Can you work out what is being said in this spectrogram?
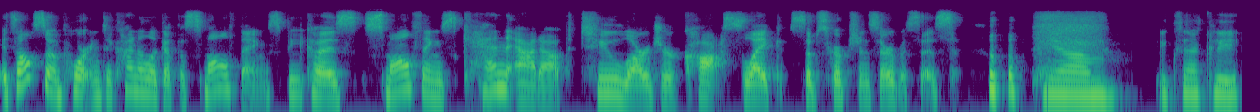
it's also important to kind of look at the small things because small things can add up to larger costs, like subscription services. Yeah exactly.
